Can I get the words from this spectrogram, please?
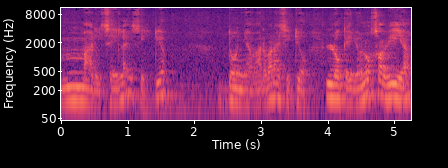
Marisela existió, Doña Bárbara existió. Lo que yo no sabía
